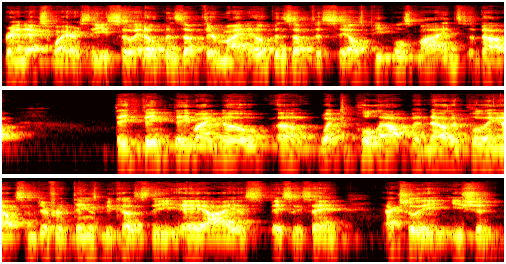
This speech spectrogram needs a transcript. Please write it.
brand X, Y, or Z. So it opens up their mind. It opens up the salespeople's minds about they think they might know uh, what to pull out, but now they're pulling out some different things because the AI is basically saying, actually, you should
